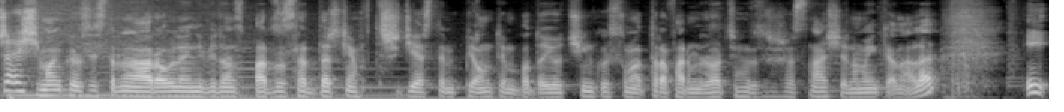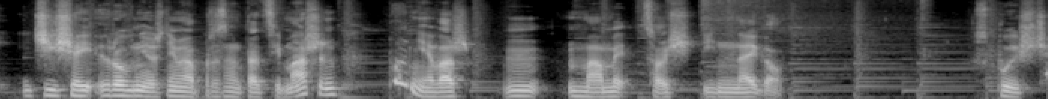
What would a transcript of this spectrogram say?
Cześć, manko z strony Rowland, widząc bardzo serdecznie w 35. bodaj odcinku Simulatora Farmy 2016 na moim kanale. I dzisiaj również nie ma prezentacji maszyn, ponieważ mm, mamy coś innego. Spójrzcie.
